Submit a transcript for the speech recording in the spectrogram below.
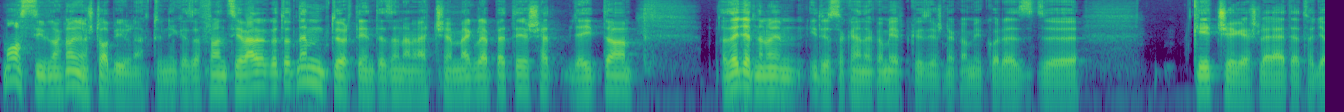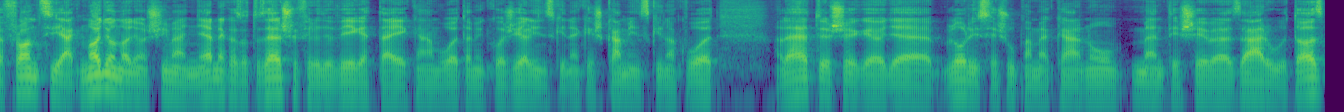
masszívnak, nagyon stabilnak tűnik ez a francia válogatott. Nem történt ezen a meccsen meglepetés. Hát ugye itt a, az egyetlen olyan időszak ennek a mérkőzésnek, amikor ez kétséges lehetett, hogy a franciák nagyon-nagyon simán nyernek, az ott az első félidő végetájékán volt, amikor Zsielinszkinek és Kaminskinak volt a lehetősége, ugye Loris és Upamecano mentésével zárult az,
